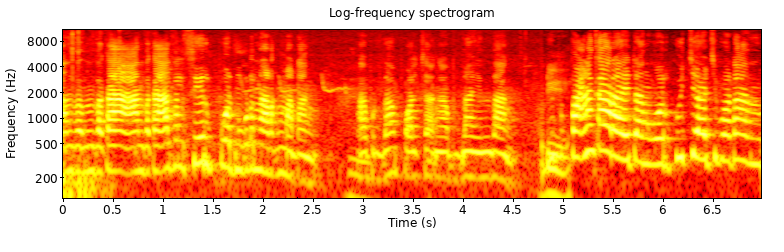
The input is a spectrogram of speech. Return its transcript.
அந்த அந்த கா அந்த காலத்தில் செருப்பு போட்டுன்னு கூட நடக்க மாட்டாங்க. அப்படி தான் பொழைச்சாங்க அப்படி தான் இருந்தாங்க பணக்கார ஆயிட்டாங்க. ஒரு குச்சி அடிச்சு போட்டால் அந்த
